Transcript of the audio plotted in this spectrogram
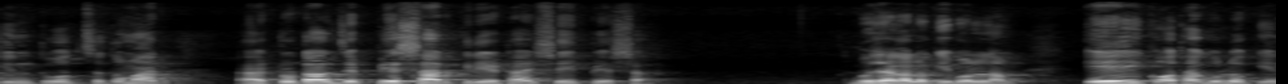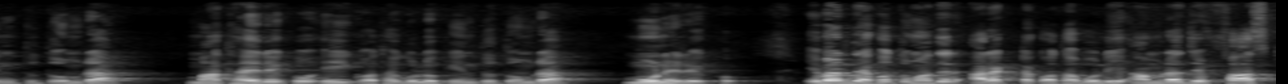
কিন্তু হচ্ছে তোমার টোটাল যে প্রেশার ক্রিয়েট হয়, সেই প্রেশার বোঝা গেল কি বললাম? এই কথাগুলো কিন্তু তোমরা মাথায় রেখো, এই কথাগুলো কিন্তু তোমরা মনে রেখো। এবার দেখো তোমাদের আরেকটা কথা বলি। আমরা যে ফার্স্ট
